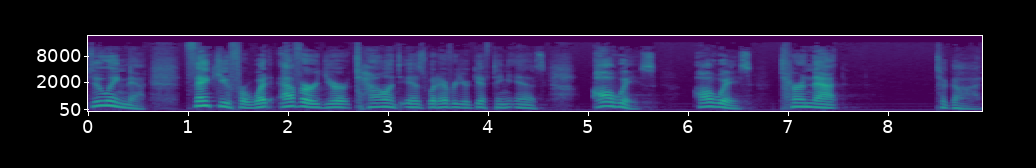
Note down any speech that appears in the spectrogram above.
doing that. Thank you for whatever your talent is, whatever your gifting is. Always, always turn that to God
